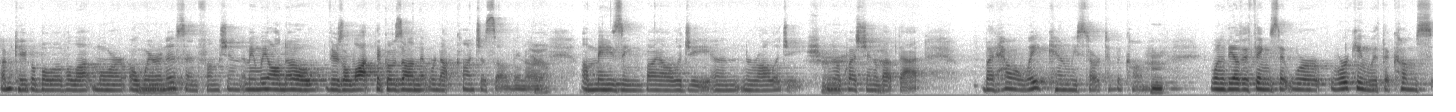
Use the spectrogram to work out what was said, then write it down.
I'm capable of a lot more awareness and function. I mean, we all know there's a lot that goes on that we're not conscious of in our Yeah. amazing biology and neurology. No Sure. question about that. But how awake can we start to become? Hmm. One of the other things that we're working with that comes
